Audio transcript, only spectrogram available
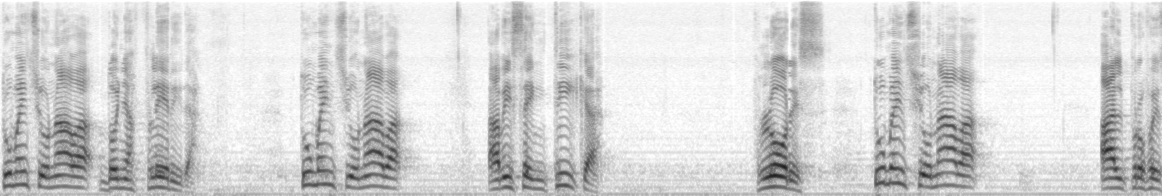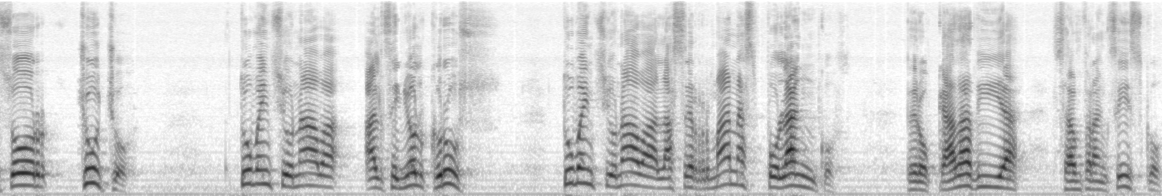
tú mencionabas Doña Flérida, tú mencionabas a Vicentica Flores, tú mencionabas al profesor Chucho, tú mencionabas al señor Cruz, Tú mencionabas las hermanas Polancos, pero cada día San Francisco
